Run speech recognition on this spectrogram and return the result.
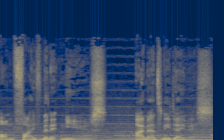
on 5 Minute News, I'm Anthony Davis.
